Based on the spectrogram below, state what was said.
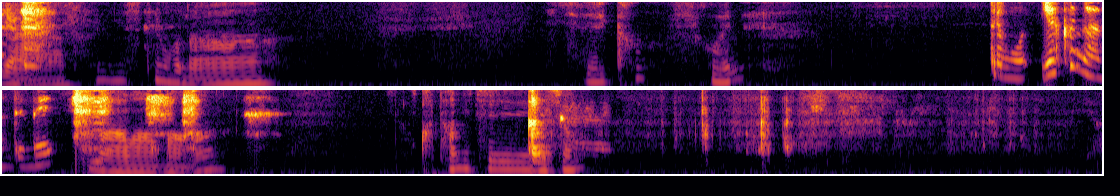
いやーそれにしてもな1時間すごいねでも役なんでね。まあまあまあ。片道でしょ？いや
